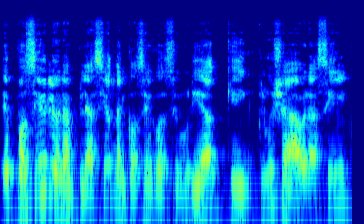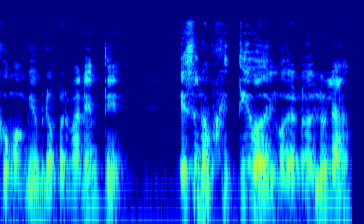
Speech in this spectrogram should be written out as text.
¿Es posible una ampliación del Consejo de Seguridad que incluya a Brasil como miembro permanente? ¿Es un objetivo del gobierno de Lula?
